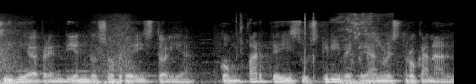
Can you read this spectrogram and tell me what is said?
Sigue aprendiendo sobre historia, comparte y suscríbete a nuestro canal.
